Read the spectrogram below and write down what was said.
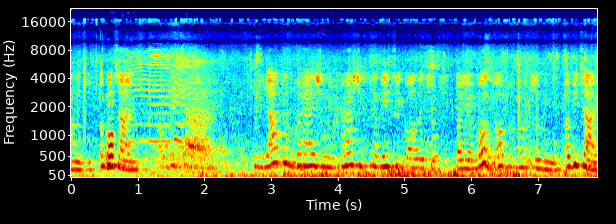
Наставників. Обіцяю. Сприяти збереженню кращих традицій коледжу та його доброго імені. Обіцяю.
